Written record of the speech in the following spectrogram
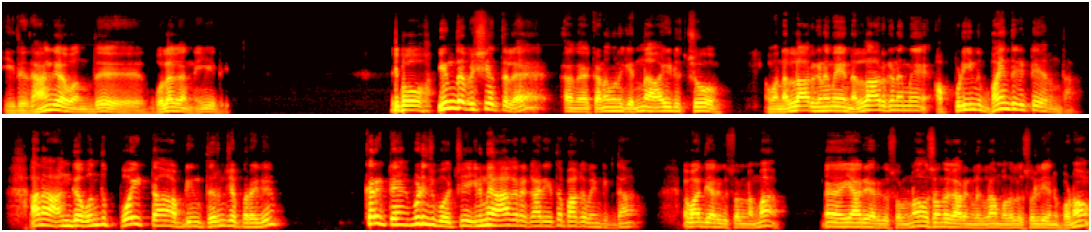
இதுதாங்க வந்து உலக நீதி. இப்போ இந்த விஷயத்துல அந்த கணவனுக்கு என்ன ஆயிடுச்சோ அவன் நல்லா இருக்கணுமே நல்லா இருக்கணுமே அப்படின்னு பயந்துகிட்டே இருந்தான். ஆனா அங்க வந்து போயிட்டான் அப்படின்னு தெரிஞ்ச பிறகு கரெக்டு முடிஞ்சு போச்சு. இனிமேல் ஆகிற காரியத்தை பார்க்க வேண்டியது தான் வாத்தியாருக்கு சொல்லணுமா? யார் யாருக்கு சொல்லணும்? சொந்தக்காரங்களுக்கெல்லாம் முதல்ல சொல்லி அனுப்பணும்.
